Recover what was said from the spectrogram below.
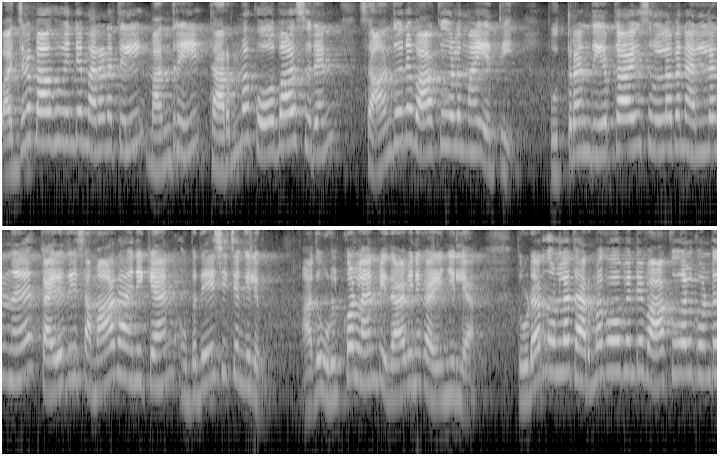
വജ്രബാഹുവിന്റെ മരണത്തിൽ മന്ത്രി ധർമ്മകോപാസുരൻ സാന്ത്വന വാക്കുകളുമായി എത്തി. പുത്രൻ ദീർഘായുസുള്ളവനല്ലെന്ന് കരുതി സമാധാനിക്കാൻ ഉപദേശിച്ചെങ്കിലും അത് ഉൾക്കൊള്ളാൻ പിതാവിന് കഴിഞ്ഞില്ല. തുടർന്നുള്ള ധർമ്മകോപന്റെ വാക്കുകൾ കൊണ്ട്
